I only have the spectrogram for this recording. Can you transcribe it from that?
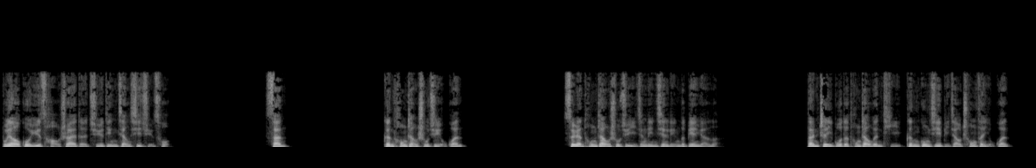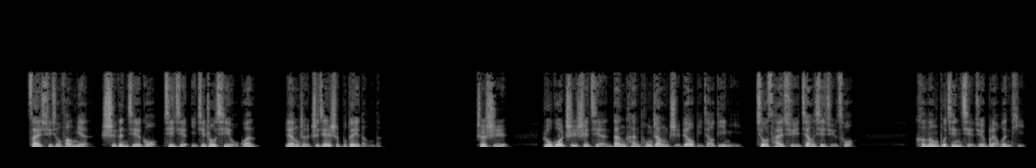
不要过于草率的决定降息举措。三，跟通胀数据有关。虽然通胀数据已经临近零的边缘了，但这一波的通胀问题跟供给比较充分有关，在需求方面是跟结构、季节以及周期有关，两者之间是不对等的。这时。如果只是简单看通胀指标比较低迷就采取降息举措，可能不仅解决不了问题，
